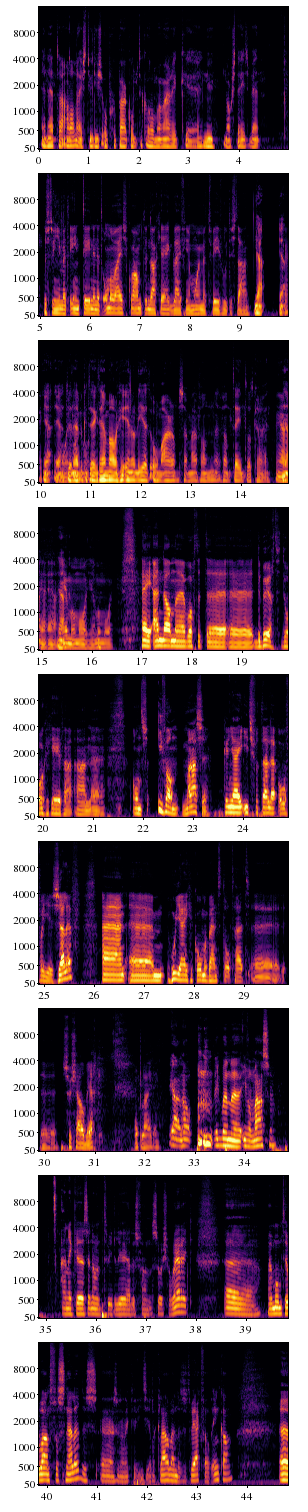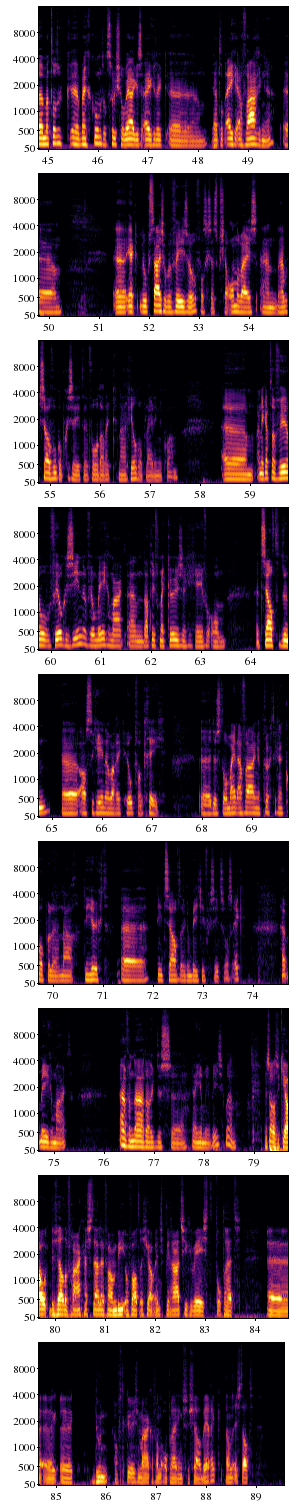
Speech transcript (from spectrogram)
En heb daar allerlei studies opgepakt om te komen waar ik uh, nu nog steeds ben. Dus toen je met één teen in het onderwijs kwam, toen dacht jij, ik blijf hier mooi met twee voeten staan. Ja, ja, Kijk, ja, ja. Mooi, toen mooi, heb mooi. ik het echt helemaal geïnhaleerd, omarmd, zeg maar, van, uh, van teen tot kruin. Ja, ja, ja, ja. helemaal mooi, helemaal mooi. Hey, en dan uh, wordt het de beurt doorgegeven aan ons Ivan Maassen. Kun jij iets vertellen over jezelf en um, hoe jij gekomen bent tot het uh, uh, sociaal werk opleiding? Ja, nou, ik ben uh, Ivan Maassen en ik zit nu in het tweede leerjaar dus van sociaal werk. Ik ben momenteel aan het versnellen, dus, zodat ik iets eerder klaar ben, dus het werkveld in kan. maar tot ik ben gekomen tot sociaal werk is eigenlijk ehm, ja, tot eigen ervaringen. Ehm, ja, ik loop stage op een VSO, volksgezet speciaal onderwijs. En daar heb ik zelf ook op gezeten voordat ik naar gildeopleidingen kwam. Um, en ik heb daar veel, veel gezien en veel meegemaakt. En dat heeft mij keuze gegeven om hetzelfde te doen uh, als degene waar ik hulp van kreeg. Uh, dus door mijn ervaringen terug te gaan koppelen naar de jeugd die hetzelfde een beetje heeft gezeten zoals ik heb meegemaakt. En vandaar dat ik dus ja, hiermee bezig ben. Dus als ik jou dezelfde vraag ga stellen van wie of wat is jouw inspiratie geweest tot het uh, uh, uh, doen of de keuze maken van de opleiding sociaal werk, dan is dat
